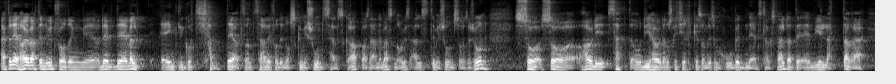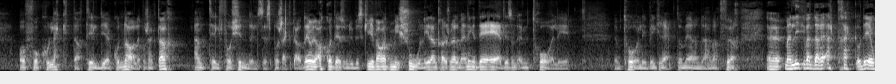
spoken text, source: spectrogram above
Nei, for Det har jo vært en utfordring, og det, det er vel egentlig godt kjent, det at sånn, særlig for Det Norske Misjonsselskap, altså NMS, Norges eldste misjonsorganisasjon, så, så, har jo de sett, og de har jo Den norske kirke som liksom hovednedslagsfelt, at det er mye lettere å få kollekter til diakonale prosjekter enn til forkynnelsesprosjekter. Det er jo akkurat det som du beskriver, at misjon i den tradisjonelle meningen det er et litt sånn ømtålig, begrep, det mer enn det har vært før. Eh, men likevel, der er ett trekk, og er jo,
